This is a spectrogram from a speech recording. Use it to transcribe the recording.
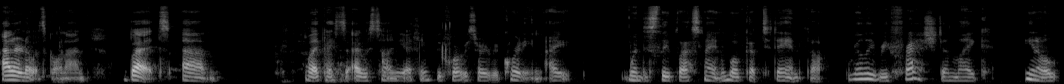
I don't know what's going on. But um, like I I was telling you, I think before we started recording, I went to sleep last night and woke up today and felt really refreshed and like, you know,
